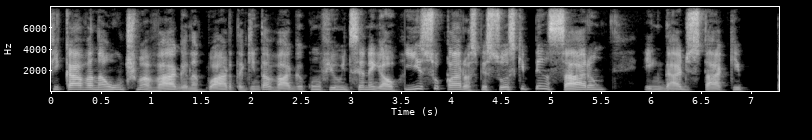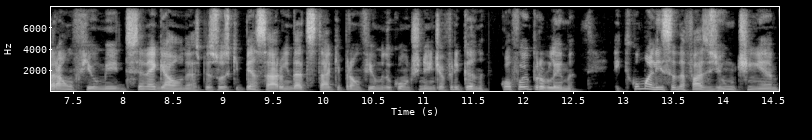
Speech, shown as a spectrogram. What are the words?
ficava na última vaga, na quarta, quinta vaga com o filme de Senegal. E isso, claro, as pessoas que pensaram em dar destaque para um filme de Senegal, né? As pessoas que pensaram em dar destaque para um filme do continente africano. Qual foi o problema? É que como a lista da fase 1 tinha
